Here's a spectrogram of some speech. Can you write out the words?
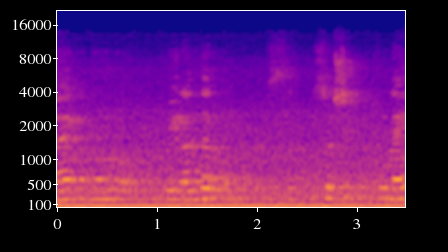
నాయకత్వంలో మీరందరూ సు- సుశిక్షితులై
